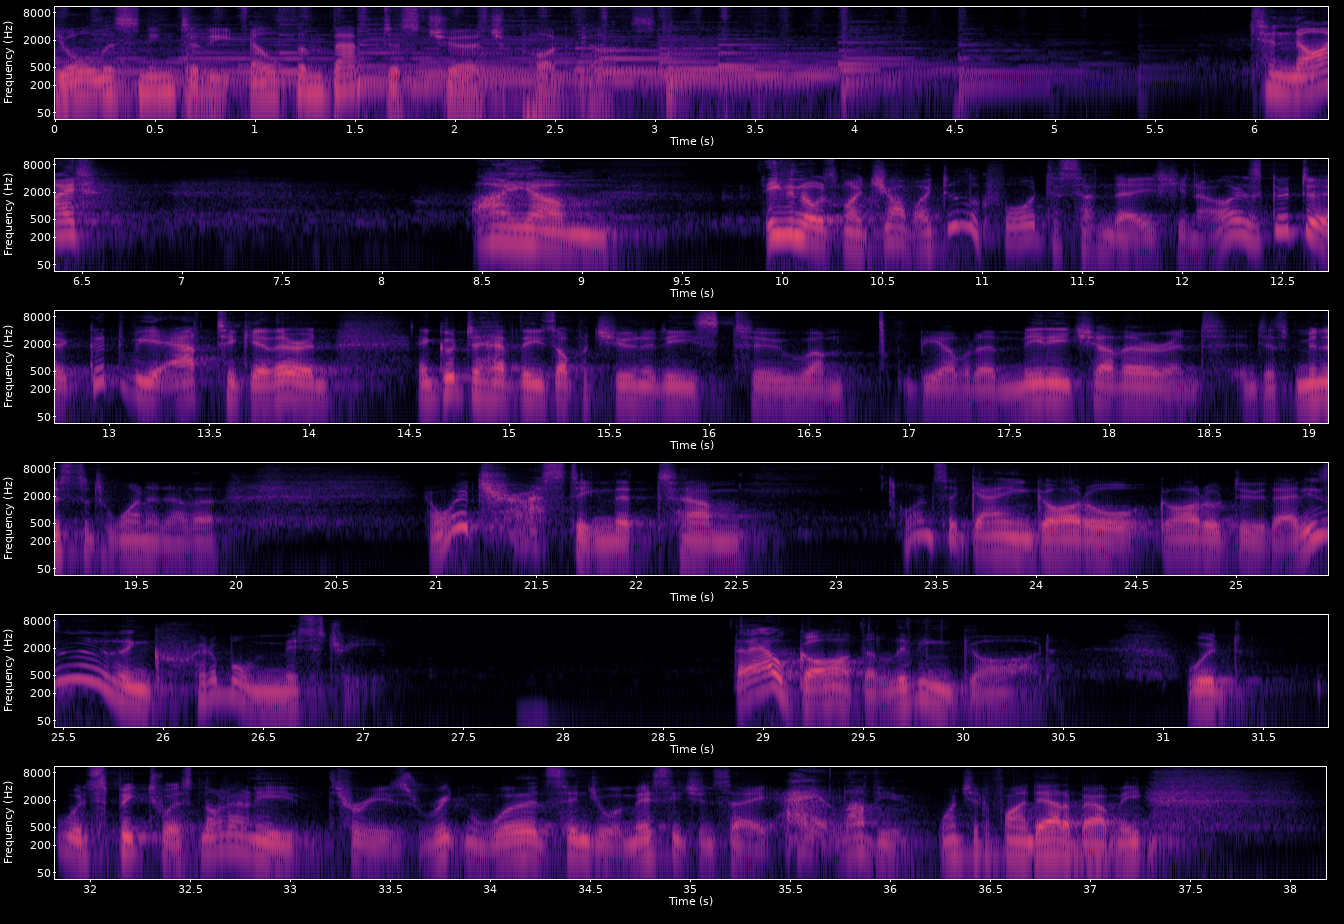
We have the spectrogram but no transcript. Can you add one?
You're listening to the Eltham Baptist Church podcast. Tonight, I um, even though it's my job, I do look forward to Sundays. You know, it's good to good to be out together and and good to have these opportunities to um, be able to meet each other and and just minister to one another. And we're trusting that um, once again, God will God will do that. Isn't it an incredible mystery? That our God, the living God, would, would speak to us not only through his written word, send you a message and say, Hey, I love you, I want you to find out about me.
